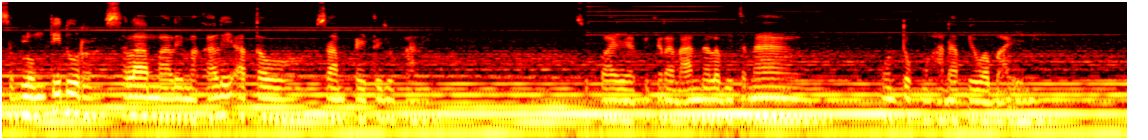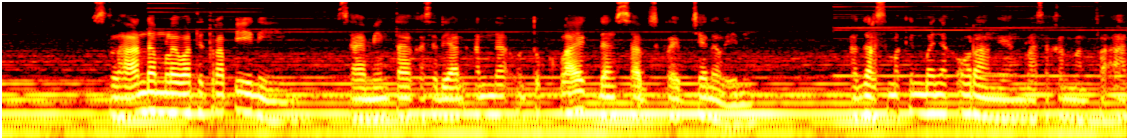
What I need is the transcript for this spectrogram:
sebelum tidur selama lima kali atau sampai tujuh kali, supaya pikiran Anda lebih tenang untuk menghadapi wabah ini. Setelah Anda melewati terapi ini, saya minta kesediaan Anda untuk like dan subscribe channel ini agar semakin banyak orang yang merasakan manfaat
